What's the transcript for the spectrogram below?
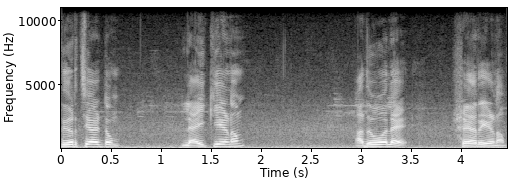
തീർച്ചയായിട്ടും ലൈക്ക് ചെയ്യണം. അതുപോലെ ഷെയർ ചെയ്യണം.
